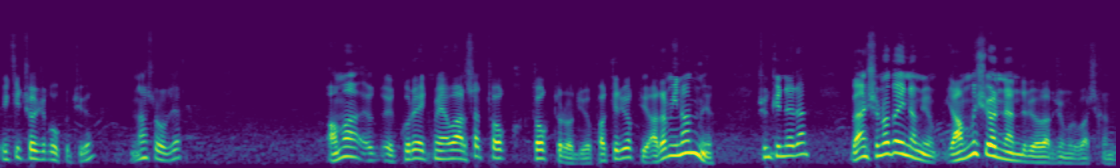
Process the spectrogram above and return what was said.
İki çocuk okutuyor. Nasıl olacak? Ama e, kuru ekmeği varsa tok, toktur o diyor. Fakir yok diyor. Adam inanmıyor. Çünkü neden? Ben şuna da inanıyorum. Yanlış yönlendiriyorlar Cumhurbaşkanı'nı.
